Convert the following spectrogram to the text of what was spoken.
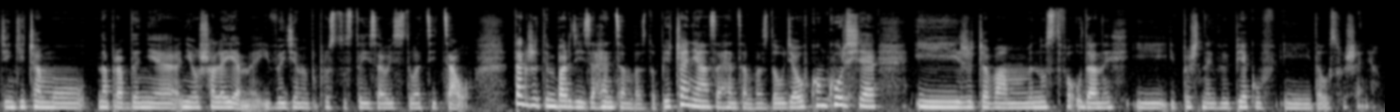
dzięki czemu naprawdę nie, nie oszalejemy i wyjdziemy po prostu z tej całej sytuacji cało. Także tym bardziej zachęcam Was do pieczenia, zachęcam Was do udziału w konkursie i życzę Wam mnóstwo udanych i, i pysznych wypieków i do usłyszenia.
